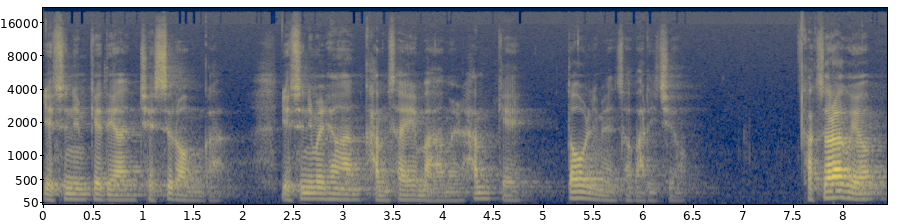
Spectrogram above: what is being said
예수님께 대한 죄스러움과 예수님을 향한 감사의 마음을 함께 떠올리면서 말이지요. 각설하고요.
